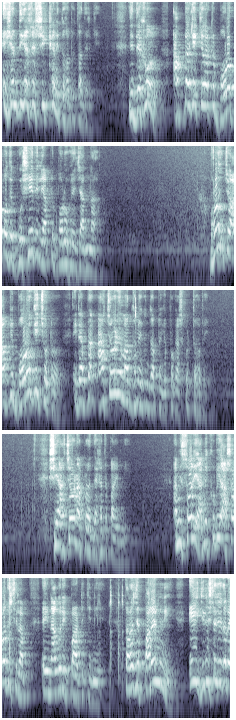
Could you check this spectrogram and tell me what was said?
এখান থেকে আসলে শিক্ষা নিতে হবে তাদেরকে। যে দেখুন, আপনাকে কেউ একটা বড় পদে বসিয়ে দিলে আপনি বড় হয়ে যান না। বরঞ্চ আপনি বড় কি ছোট, এটা আপনার আচরণের মাধ্যমে কিন্তু আপনাকে প্রকাশ করতে হবে। সেই আচরণ আপনারা দেখাতে পারেননি। আমি সরি আমি খুবই আশাবাদী ছিলাম এই নাগরিক পার্টিকে নিয়ে। তারা যে পারেননি, এই জিনিসটা যদি তারা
